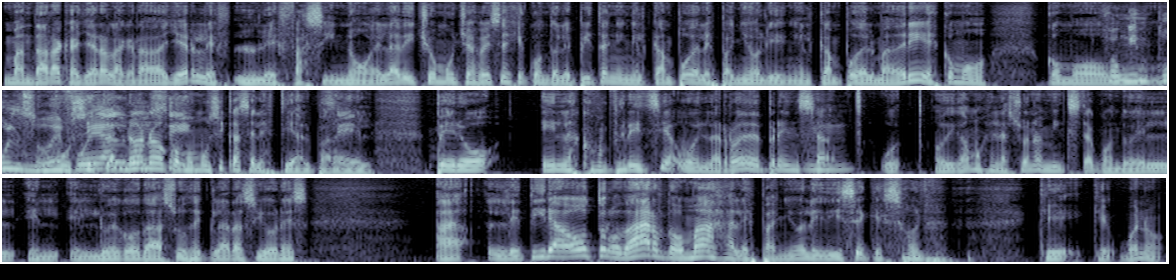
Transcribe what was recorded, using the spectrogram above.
mandar a callar a la grada ayer, le, fascinó. Él ha dicho muchas veces que cuando le pitan en el campo del español y en el campo del Madrid es como... como fue un impulso, ¿eh? música, no, no, como música celestial para él. Pero en la conferencia o en la rueda de prensa, o, digamos en la zona mixta, cuando él, él luego da sus declaraciones, le tira otro dardo más al español y dice que son, que, que, bueno,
